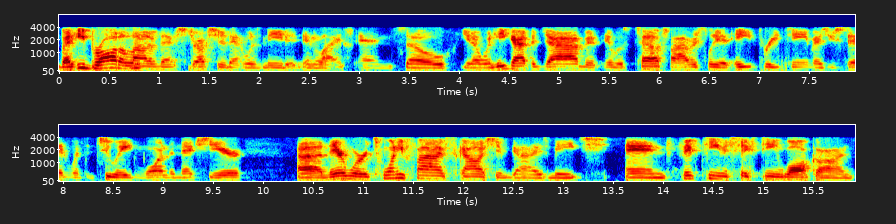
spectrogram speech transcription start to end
But he brought a lot of that structure that was needed in life. And so you know when he got the job it, it was tough. Obviously an eight three team as you said went to two eight and one the next year. Uh there were 25 scholarship guys Meach and 15 or 16 walk-ons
